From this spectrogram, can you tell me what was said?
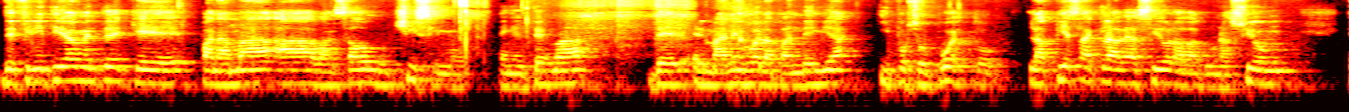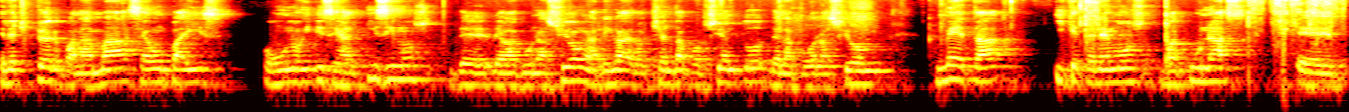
Definitivamente que Panamá ha avanzado muchísimo en el tema del manejo de la pandemia y por supuesto la pieza clave ha sido la vacunación. El hecho de que Panamá sea un país con unos índices altísimos de, vacunación, arriba del 80% de la población meta y que tenemos vacunas eh,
